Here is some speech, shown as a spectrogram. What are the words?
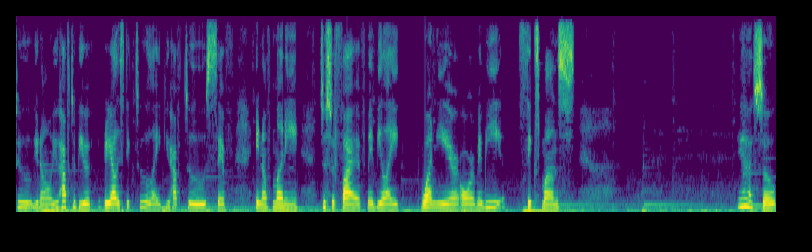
to, you know, you have to be realistic too. Like you have to save enough money to survive maybe like one year or maybe six months. Yeah so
